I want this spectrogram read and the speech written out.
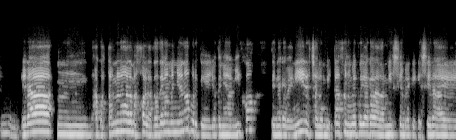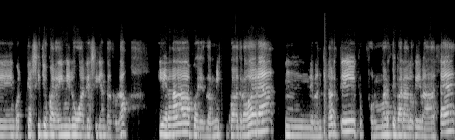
Mm. Era mm, acostarnos a lo mejor a las 2 de la mañana porque yo tenía a mi hijo, tenía que venir, echarle un vistazo, no me podía quedar a dormir siempre que quisiera en cualquier sitio para irme luego al día siguiente a otro lado. Y era pues dormir cuatro horas, mm, levantarte, formarte para lo que ibas a hacer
